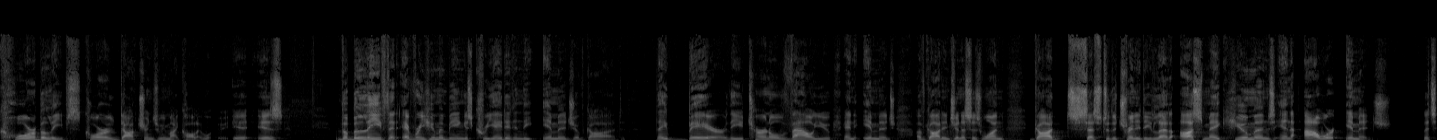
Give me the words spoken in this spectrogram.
core beliefs, core doctrines we might call it, is the belief that every human being is created in the image of God. They bear the eternal value and image of God. In Genesis 1, God says to the Trinity, Let us make humans in our image. Let's,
